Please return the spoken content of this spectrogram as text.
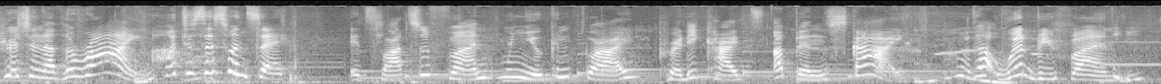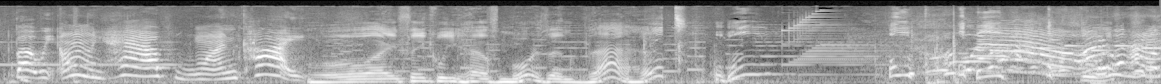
here's another rhyme. What does this one say? It's lots of fun when you can fly pretty kites up in the sky. Ooh, that would be fun. But we only have one kite. Oh, I think we have more than that. Wow! Look at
